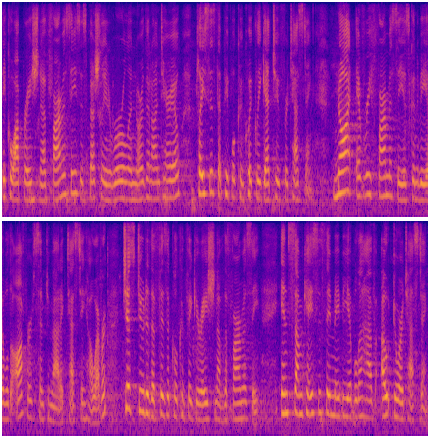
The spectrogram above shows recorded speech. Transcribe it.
the cooperation of pharmacies, especially in rural and northern Ontario, places that people can quickly get to for testing. Not every pharmacy is going to be able to offer symptomatic testing, however, just due to the physical configuration of the pharmacy. In some cases, they may be able to have outdoor testing,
